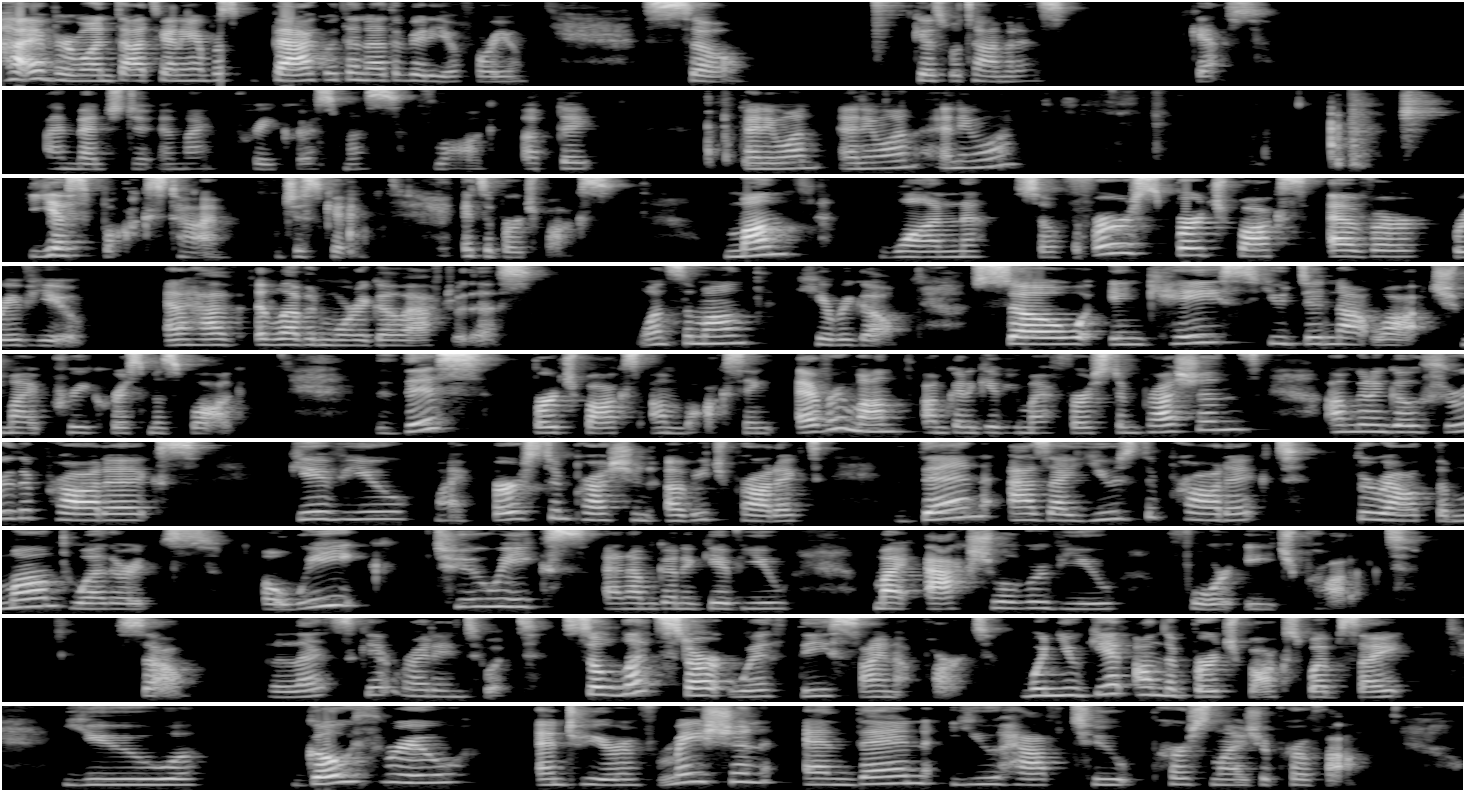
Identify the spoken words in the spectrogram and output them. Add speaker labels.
Speaker 1: Hi everyone, Tatiana Ambrose back with another video for you. So, guess what time it is? Guess. I mentioned it in my pre-Christmas vlog update. Anyone? Anyone? Anyone? Yes, box time. Just kidding. It's a Birchbox. Month one. So first Birchbox ever review. And I have 11 more to go after this. Once a month, here we go. So in case you did not watch my pre-Christmas vlog, this Birchbox unboxing, every month I'm going to give you my first impressions. I'm going to go through the products, give you my first impression of each product. Then as I use the product throughout the month, whether it's a week, two weeks, and I'm going to give you my actual review for each product. So let's get right into it. So let's start with the sign up part. When you get on the Birchbox website, you go through, enter your information, and then you have to personalize your profile.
